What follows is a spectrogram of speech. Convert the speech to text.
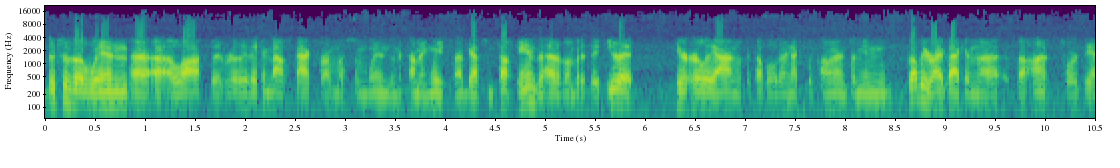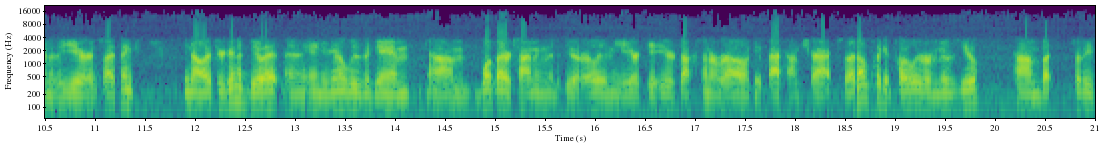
this is a win, uh, a loss that really they can bounce back from with some wins in the coming weeks. I've got some tough games ahead of them, but if they do it here early on with a couple of their next opponents, I mean, they'll be right back in the the hunt towards the end of the year. And so I think, you know, if you're going to do it and, and you're going to lose a game, um, what better timing than to do it early in the year, get your ducks in a row, and get back on track. So I don't think it totally removes you, um, but for these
